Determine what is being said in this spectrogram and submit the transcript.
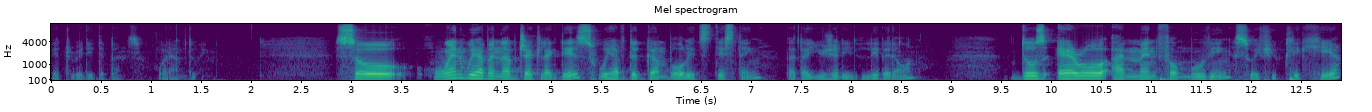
It really depends what I'm doing. So when we have an object like this, we have the gumball, it's this thing that I usually leave it on. Those arrows are meant for moving. So if you click here,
